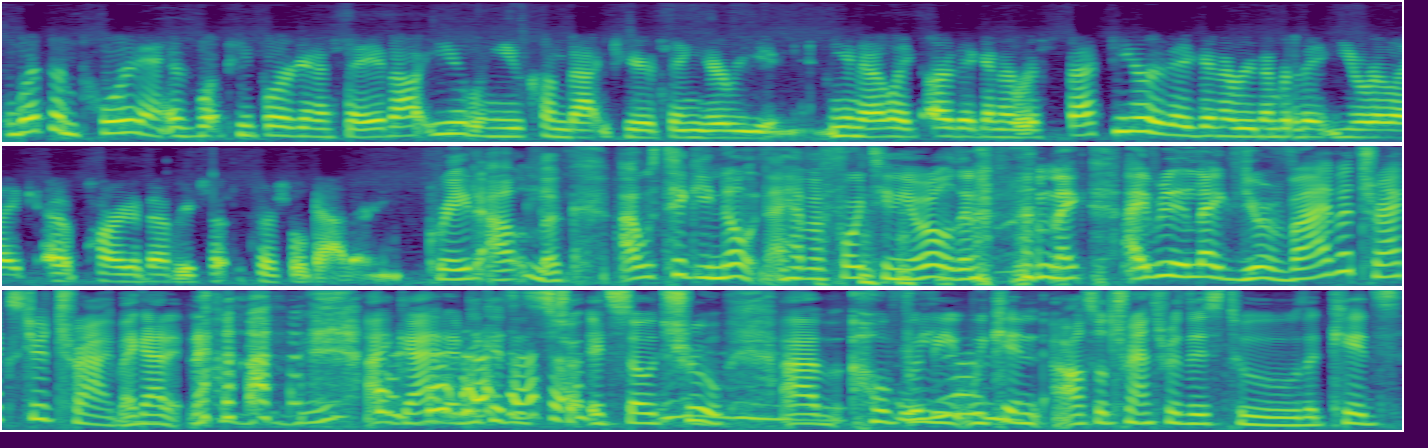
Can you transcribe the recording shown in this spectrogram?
what's important is what people are going to say about you when you come back to your 10 year reunion. You know, like, are they going to respect you or are they going to remember that you were like a part of every social gathering? Great outlook. I was taking note. I have a 14 year old and I'm like, I really like your vibe attracts your tribe. I got it. I got it because it's, it's so true. Um, hopefully, we can also transfer this to the kids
